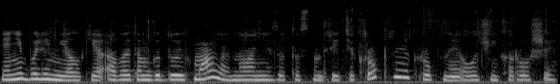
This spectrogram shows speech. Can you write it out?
И они были мелкие, а в этом году их мало, но они зато, смотрите, крупные-крупные, очень хорошие.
